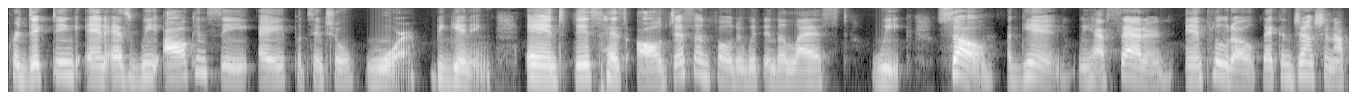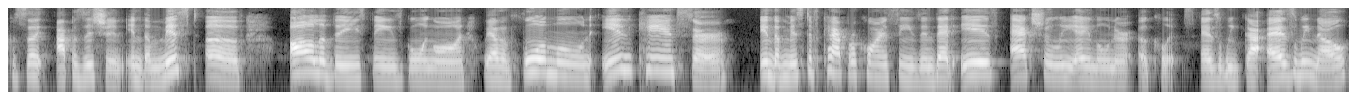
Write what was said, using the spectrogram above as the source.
predicting. And as we all can see, a potential war beginning. And this has all just unfolded within the last week. So again, we have Saturn and Pluto, that conjunction opposi- opposition in the midst of all of these things going on. We have a full moon in Cancer in the midst of Capricorn season that is actually a lunar eclipse. As we got as we know,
